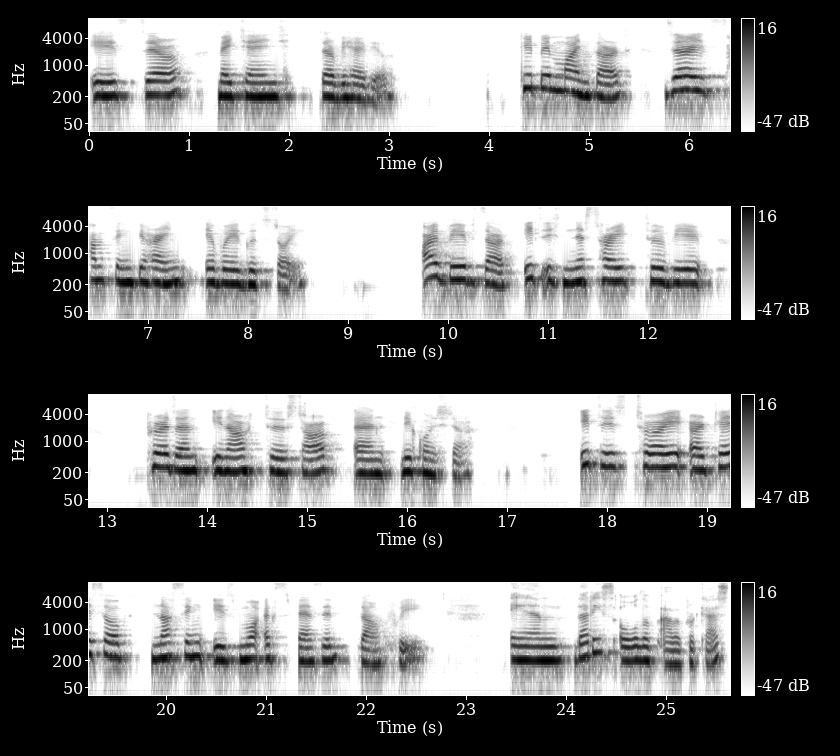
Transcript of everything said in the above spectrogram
is zero may change their behavior. Keep in mind that there is something behind every good story. I believe that it is necessary to be prudent enough to stop and reconsider. It is truly a case of nothing is more expensive than free. And that is all of our podcast.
